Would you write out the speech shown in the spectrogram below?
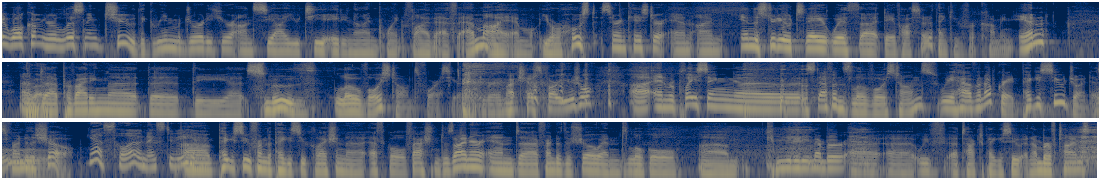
Right, welcome. You're listening to the Green Majority here on CIUT 89.5 FM. I am your host, Saren Kaster, and I'm in the studio today with uh, Dave Hostetter. Thank you for coming in and uh, providing the the the uh, smooth low voice tones for us here. Thank you very much, as per usual. Uh, and replacing uh, Stefan's low voice tones, we have an upgrade. Peggy Sue joined us, friend of the show. Yes, hello, nice to be Uh, here. Peggy Sue from the Peggy Sue Collection, uh, ethical fashion designer and uh, friend of the show and local um, community member. Uh, uh, we've uh, talked to Peggy Sue a number of times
